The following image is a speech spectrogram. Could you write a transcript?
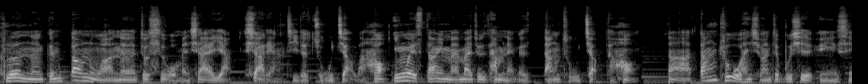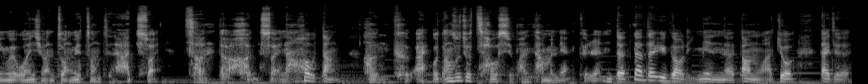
Clone 呢，跟道努瓦呢，就是我们下一两下两集的主角了哈。因为《Star in My My》就是他们两个当主角的哈。那当初我很喜欢这部戏的原因，是因为我很喜欢钟，因为钟真的很帅，真的很帅。然后当很可爱，我当初就超喜欢他们两个人的。那在预告里面呢，道努瓦就带着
